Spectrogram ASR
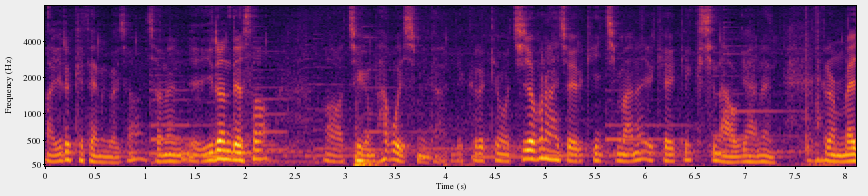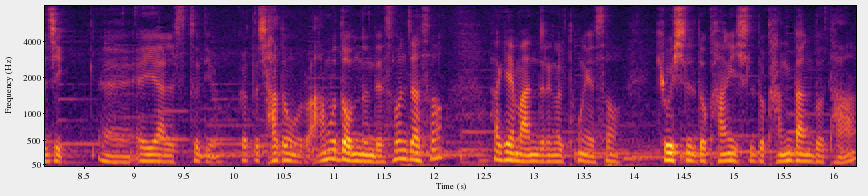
아, 이렇게 되는 거죠. 저는 이런 데서 어, 지금 하고 있습니다. 그렇게 뭐 지저분하죠. 이렇게 있지만은 이렇게 깨끗이 나오게 하는 그런 매직 에, AR 스튜디오. 그것도 자동으로 아무도 없는 데서 혼자서 하게 만드는 걸 통해서 교실도 강의실도 강당도 다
